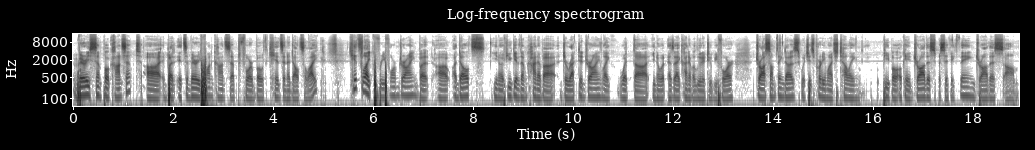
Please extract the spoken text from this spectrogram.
Very simple concept, uh, but it's a very fun concept for both kids and adults alike. Kids like freeform drawing, but uh, adults, you know, if you give them kind of a directed drawing, like what, uh, you know, as I kind of alluded to before, Draw Something does, which is pretty much telling people, okay, draw this specific thing, draw this um,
